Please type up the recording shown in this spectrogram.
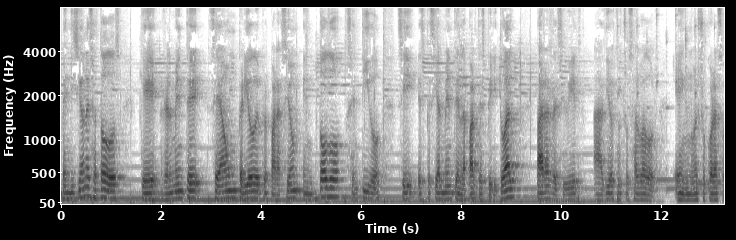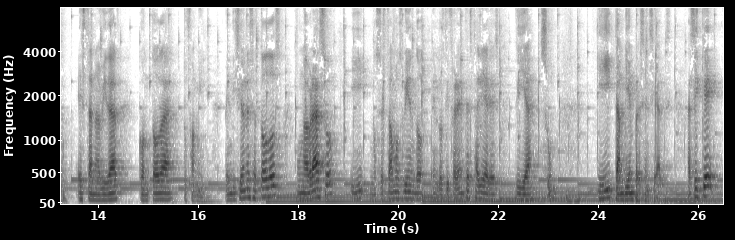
bendiciones a todos, que realmente sea un periodo de preparación en todo sentido, ¿sí? especialmente en la parte espiritual, para recibir a Dios nuestro Salvador en nuestro corazón esta Navidad con toda tu familia. Bendiciones a todos, un abrazo y nos estamos viendo en los diferentes talleres vía Zoom y también presenciales. Así que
